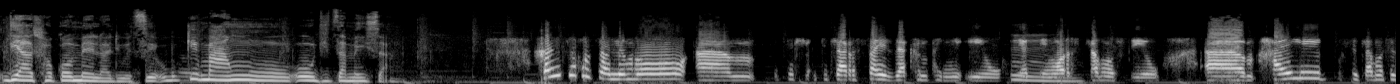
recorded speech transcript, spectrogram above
di a tlhokomelwa dio tse ke mang o o di tsamaisang gantsi go tswa le mo um ke tla- re size ya company eo ya Mm. teng or setlamo seo um ha e le setlamo se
